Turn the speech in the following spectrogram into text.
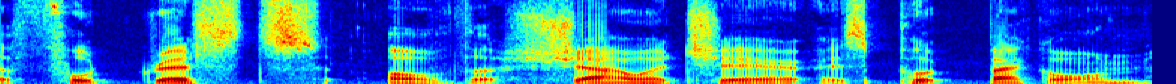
The footrests of the shower chair is put back on.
